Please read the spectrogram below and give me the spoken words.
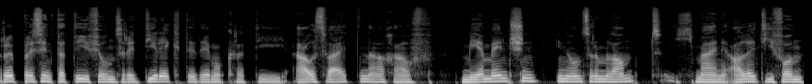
repräsentative, unsere direkte Demokratie ausweiten, auch auf mehr Menschen in unserem Land. Ich meine alle, die von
